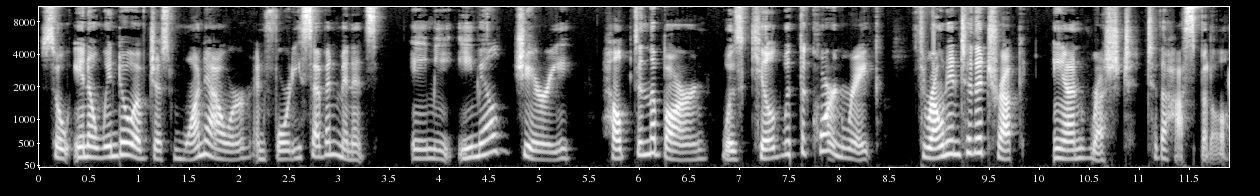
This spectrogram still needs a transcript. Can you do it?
So in a window of just 1 hour and 47 minutes, Amy emailed Jerry, helped in the barn, was killed with the corn rake, thrown into the truck, and rushed to the hospital.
